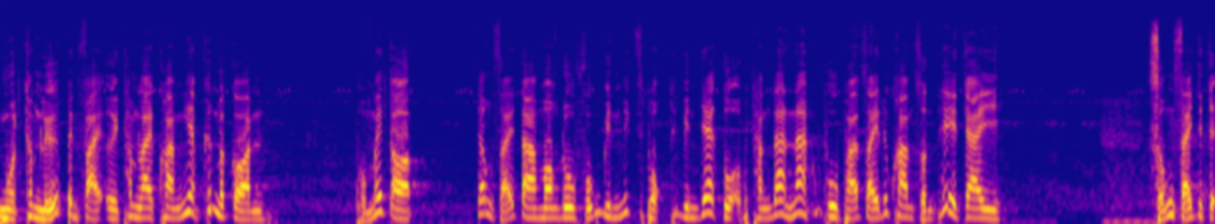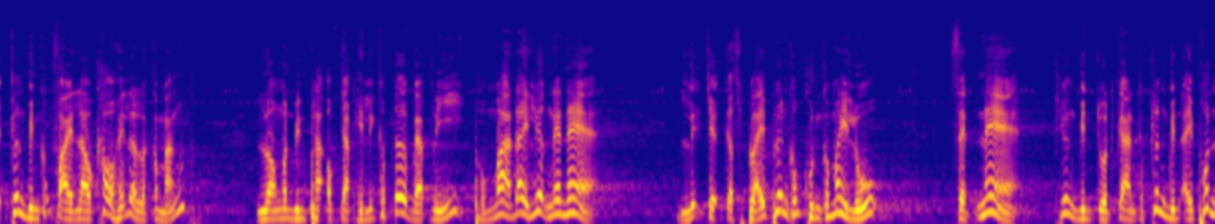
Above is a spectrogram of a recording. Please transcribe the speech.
หมวดคำหรือเป็นฝ่ายเอ่ยทำลายความเงียบขึ้นมาก่อน ผมไม่ตอบจ้องสายตามองดูฝูงบินมิก16ที่บินแยกตัวออกทางด้านหน้าของภูผาใสด้วยความสนเท่ใจ สงสัยจะเจอเครื่องบินของฝ่ายเราเข้าให้แล้วละกระมัง ลองมันบินพละออกจากเฮลิคอปเตอร์แบบนี้ ผมว่าได้เรื่องแน่ ๆ หรือเจอกับสไปร์เพื่อนของคุณก็ไม่รู้ เสร็จแน่ เครื่องบินตรวจการกับเครื่องบินไอพ่น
